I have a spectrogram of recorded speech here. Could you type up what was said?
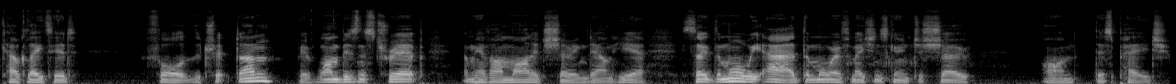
calculated for the trip done. We have one business trip, and we have our mileage showing down here. So the more we add, the more information is going to show on this page.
